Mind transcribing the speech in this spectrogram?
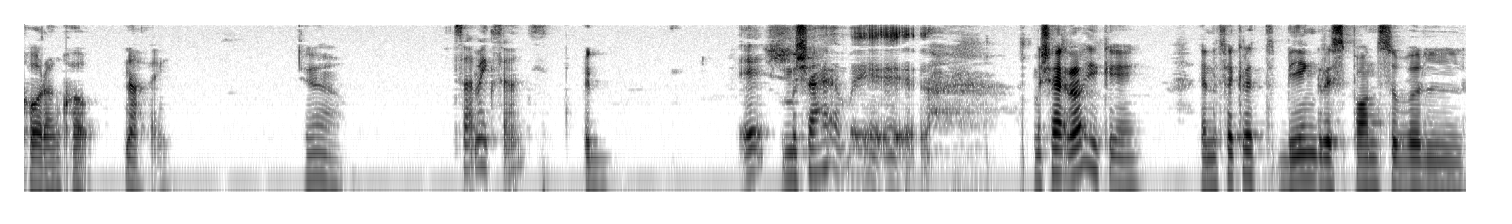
quote unquote nothing. yeah Does that make sense? It- Ish. مش عارف مش عارف رأيك ايه؟ ان فكرة being responsible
